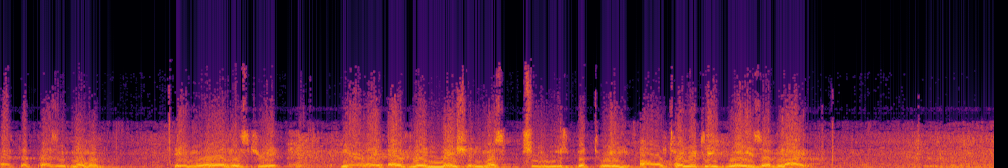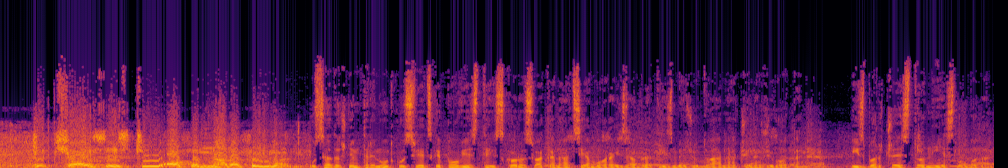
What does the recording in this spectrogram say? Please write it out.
At the present moment, in world history, nearly every nation must choose between alternative ways of life. U sadašnjem trenutku svjetske povijesti skoro svaka nacija mora izabrati između dva načina života. Izbor često nije slobodan.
